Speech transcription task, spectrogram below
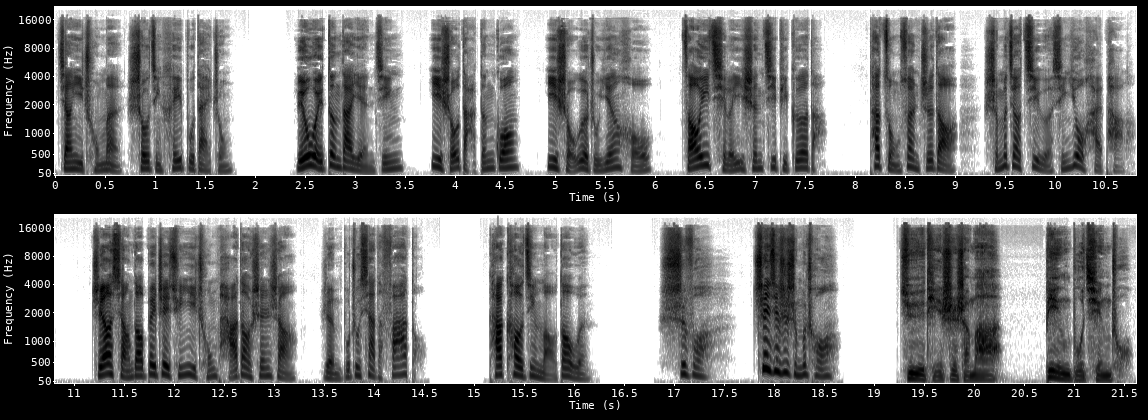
将异虫们收进黑布袋中。刘伟瞪大眼睛，一手打灯光，一手扼住咽喉，早已起了一身鸡皮疙瘩。他总算知道什么叫既恶心又害怕了。只要想到被这群异虫爬到身上，忍不住吓得发抖。他靠近老道问：“师傅，这些是什么虫？具体是什么，并不清楚。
